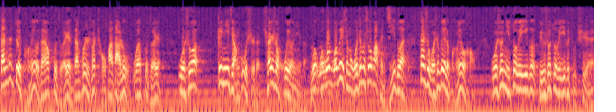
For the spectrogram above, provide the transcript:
咱这对朋友咱要负责任，咱不是说丑化大陆，我要负责任。我说，跟你讲故事的全是忽悠你的。我我我我为什么我这么说话很极端？但是我是为了朋友好。我说你作为一个，比如说作为一个主持人，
